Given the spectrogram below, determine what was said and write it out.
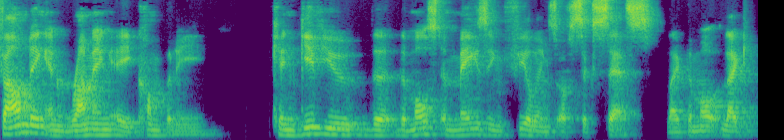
founding and running a company can give you the the most amazing feelings of success like the most like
